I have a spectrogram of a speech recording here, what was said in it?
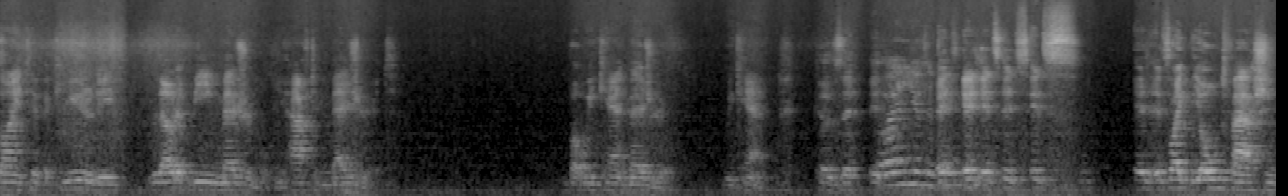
scientific community without it being measurable. You have to measure it. But we can't measure it. We can't. Because it, it, it, it, it's, it's, it's, it's like the old fashioned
